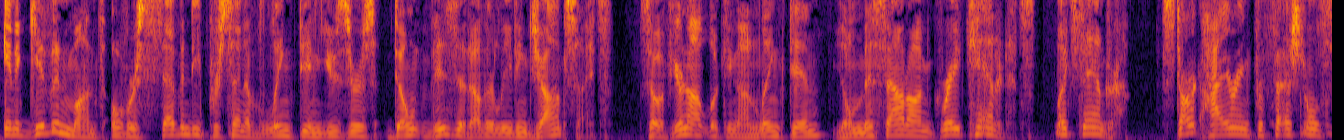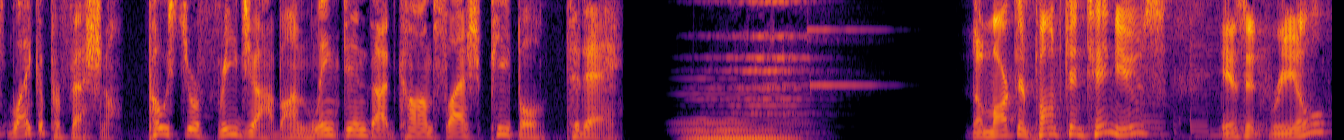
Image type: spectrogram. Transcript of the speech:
In a given month, over 70% of LinkedIn users don't visit other leading job sites. So if you're not looking on LinkedIn, you'll miss out on great candidates like Sandra. Start hiring professionals like a professional. Post your free job on linkedin.com/people today. The market pump continues. Is it real?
